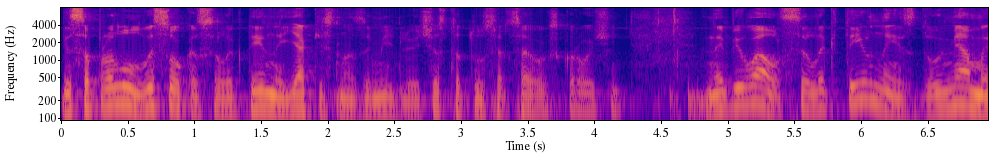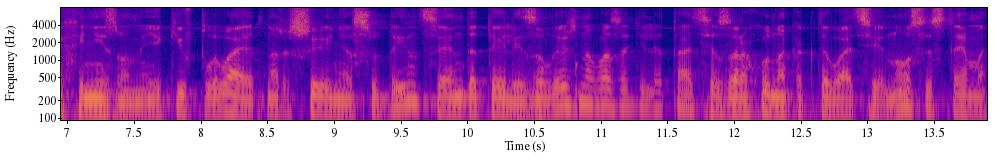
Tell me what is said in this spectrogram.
бісопролол високоселективний, якісно замідлює частоту серцевих скорочень. Небівал селективний з двома механізмами, які впливають на розширення судин. Це ендотелій залежна вазодилатація за рахунок активації но системи.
